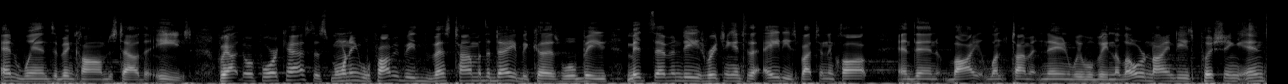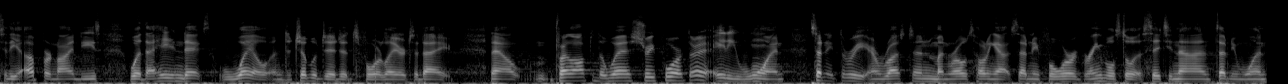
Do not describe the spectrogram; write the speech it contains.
and winds have been calm just out of the east. For outdoor forecast this morning will probably be the best time of the day because we'll be mid 70s, reaching into the 80s by 10 o'clock, and then by lunchtime at noon, we will be in the lower 90s, pushing into the upper 90s with a heat index well into triple digits for later today. Now, further off to the west, Shreveport, they're at 80 81, 73 in Ruston. Monroe's holding out 74. Greenville still at 69, 71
